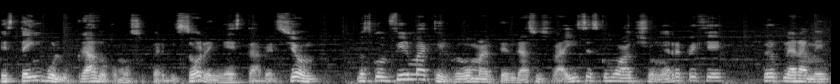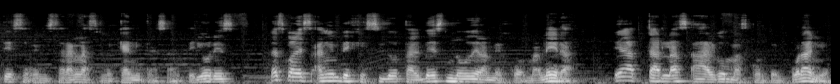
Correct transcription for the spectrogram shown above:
esté involucrado como supervisor en esta versión, nos confirma que el juego mantendrá sus raíces como action RPG pero claramente se revisarán las mecánicas anteriores, las cuales han envejecido tal vez no de la mejor manera, y adaptarlas a algo más contemporáneo.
